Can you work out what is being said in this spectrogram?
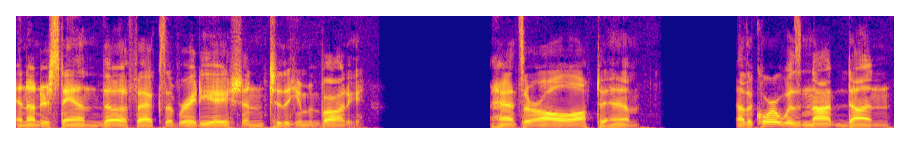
and understand the effects of radiation to the human body. Hats are all off to him. Now, the core was not done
